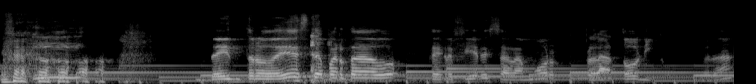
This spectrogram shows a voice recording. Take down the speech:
dentro de este apartado te refieres al amor platónico, ¿verdad?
